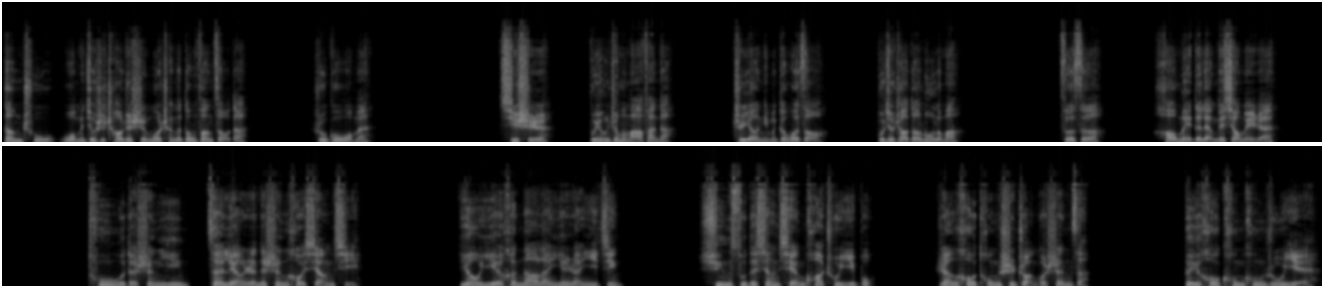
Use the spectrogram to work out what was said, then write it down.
当初我们就是朝着石墨城的东方走的。如果我们……其实不用这么麻烦的，只要你们跟我走，不就找到路了吗？啧啧。好美的两个小美人！突兀的声音在两人的身后响起，妖夜和纳兰嫣然一惊，迅速的向前跨出一步，然后同时转过身子，背后空空如也，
